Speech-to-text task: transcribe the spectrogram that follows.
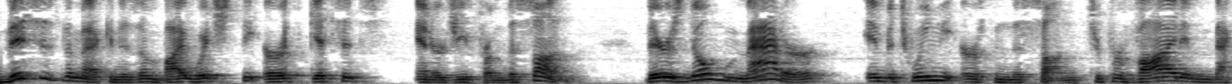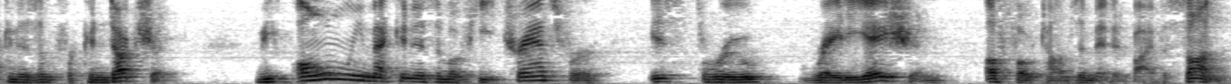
This is the mechanism by which the Earth gets its energy from the sun. There is no matter in between the Earth and the sun to provide a mechanism for conduction. The only mechanism of heat transfer is through radiation of photons emitted by the sun,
